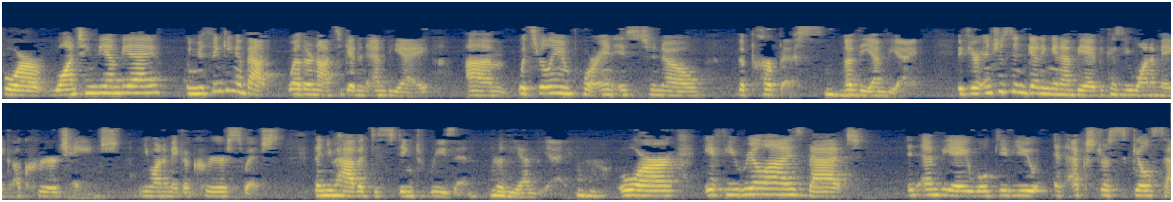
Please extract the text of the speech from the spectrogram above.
for wanting the MBA, when you're thinking about whether or not to get an MBA, um, what's really important is to know the purpose mm-hmm. of the MBA. If you're interested in getting an MBA because you want to make a career change, you want to make a career switch, then you have a distinct reason for mm-hmm. the MBA. Mm-hmm. Or if you realize that an MBA will give you an extra skill set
